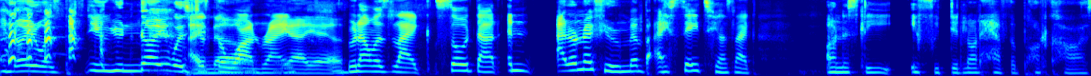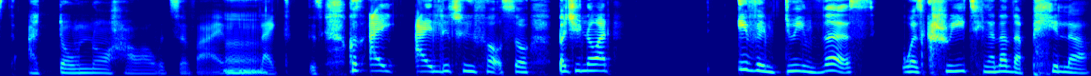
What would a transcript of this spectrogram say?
You know it was you you know it was just the one, right? Yeah, yeah. when I was like so down. And I don't know if you remember, I say to you, I was like, honestly, if we did not have the podcast, I don't know how I would survive Mm. like this. Because I I literally felt so, but you know what? Even doing this was creating another pillar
